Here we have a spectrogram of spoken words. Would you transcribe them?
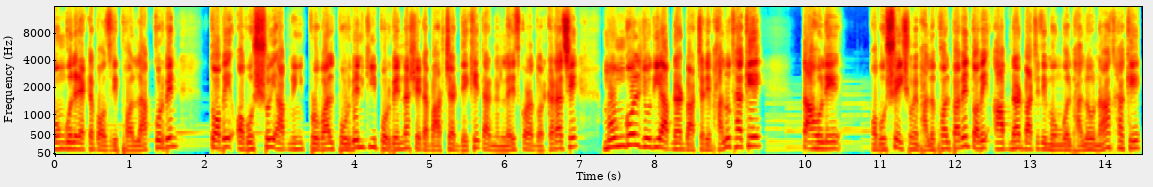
মঙ্গলের একটা পজিটিভ ফল লাভ করবেন। তবে অবশ্যই আপনি প্রবাল পড়বেন কি পড়বেন না সেটা বাচ্চার দেখে তার অ্যানালাইজ করার দরকার আছে। মঙ্গল যদি আপনার বাচ্চারে ভালো থাকে, তাহলে অবশ্যই এই সময় ভালো ফল পাবেন। তবে আপনার বাড়িতে মঙ্গল ভালো না থাকে,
